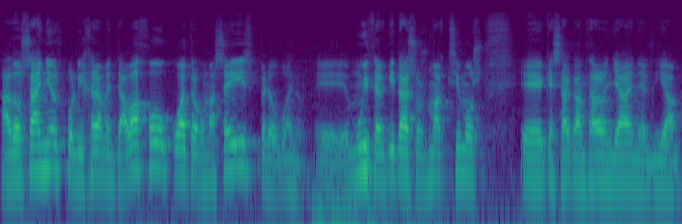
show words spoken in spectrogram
a dos años, pues ligeramente abajo, 4,6, pero bueno, eh, muy cerquita a esos máximos eh, que se alcanzaron ya en el día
